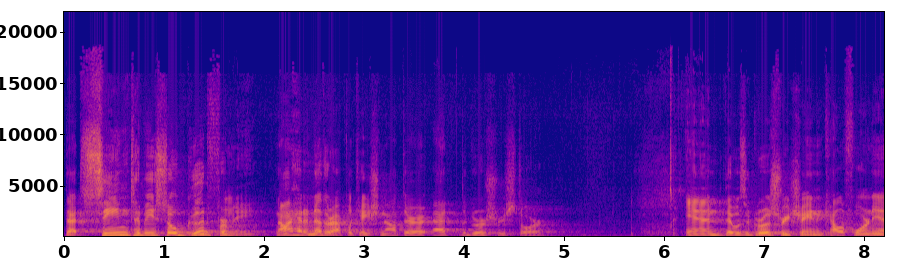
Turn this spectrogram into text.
that seemed to be so good for me? Now, I had another application out there at the grocery store. And there was a grocery chain in California,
